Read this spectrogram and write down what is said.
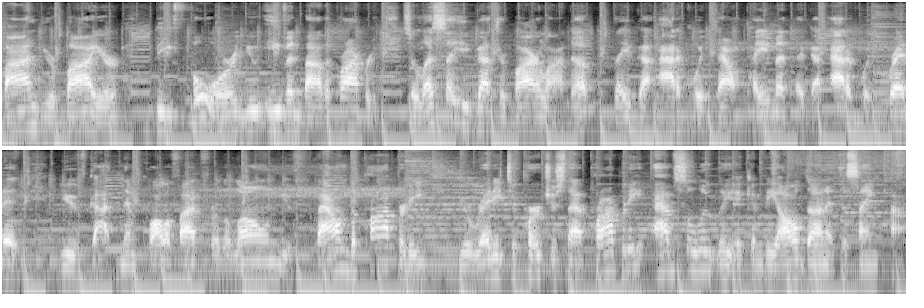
find your buyer before you even buy the property. So let's say you've got your buyer lined up, they've got adequate down payment, they've got adequate credit, you've gotten them qualified for the loan, you've found the property, you're ready to purchase that property. Absolutely, it can be all done at the same time.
